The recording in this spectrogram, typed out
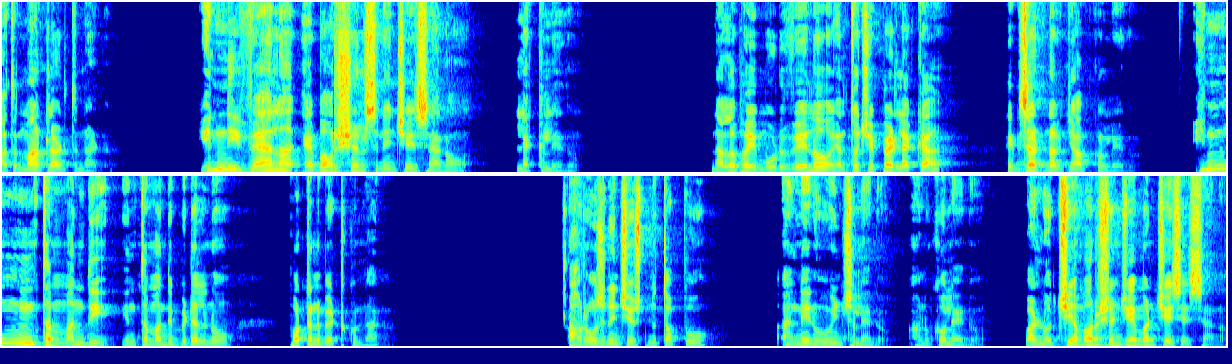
అతను మాట్లాడుతున్నాడు ఎన్ని వేల అబార్షన్స్ నేను చేశానో లెక్కలేదు. నలభై మూడు వేలో ఎంతో చెప్పాడు లెక్క ఎగ్జాక్ట్ నాకు జ్ఞాపకం లేదు. ఇంతమంది ఇంతమంది బిడ్డలను పొట్టన పెట్టుకున్నాను. ఆ రోజు నేను చేస్తున్న తప్పు అని నేను ఊహించలేదు అనుకోలేదు. వాళ్ళు వచ్చి అమర్షం చేయమని చేసేసాను.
